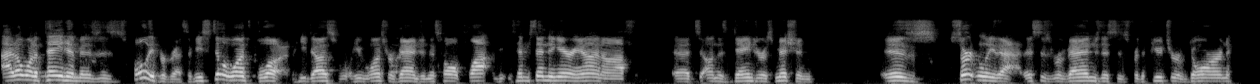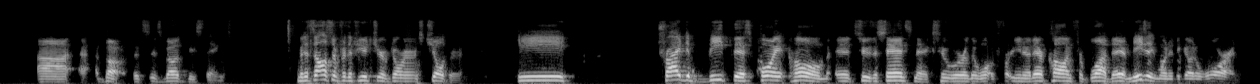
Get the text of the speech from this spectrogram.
I don't want to paint him as, as fully progressive. He still wants blood. He does. He wants revenge. And this whole plot, him sending Arianne off uh, to, on this dangerous mission, is certainly that. This is revenge. This is for the future of Dorne. Uh, both. It's, it's both these things but it's also for the future of Doran's children. He tried to beat this point home to the Sand Snakes, who were the you know they're calling for blood. They immediately wanted to go to war and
